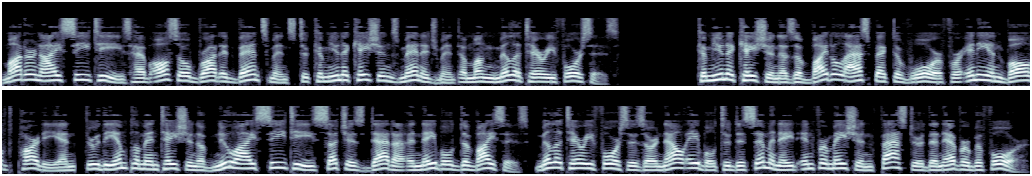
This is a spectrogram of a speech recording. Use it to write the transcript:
Modern ICTs have also brought advancements to communications management among military forces. Communication is a vital aspect of war for any involved party and, through the implementation of new ICTs such as data-enabled devices, military forces are now able to disseminate information faster than ever before.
